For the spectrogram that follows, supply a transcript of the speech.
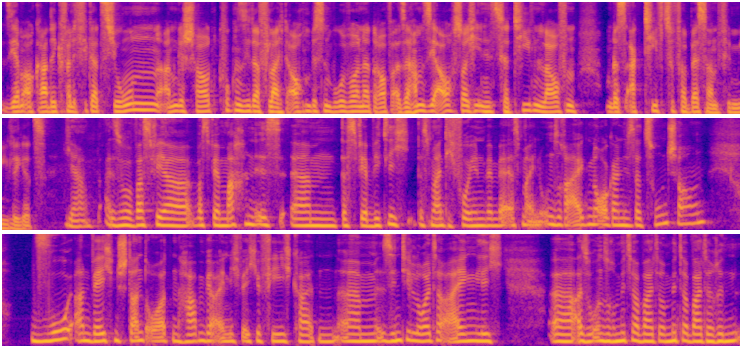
Sie haben auch gerade Qualifikationen angeschaut. Gucken Sie da vielleicht auch ein bisschen wohlwollender drauf? Also haben Sie auch solche Initiativen laufen, um das aktiv zu verbessern für Miele jetzt? Ja, also was wir, was wir machen ist, ähm, dass wir wirklich, das meinte ich vorhin, wenn wir erstmal in unsere eigene Organisation schauen wo, an welchen Standorten haben wir eigentlich welche Fähigkeiten? Ähm, sind die Leute eigentlich, äh, also unsere Mitarbeiter und Mitarbeiterinnen,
